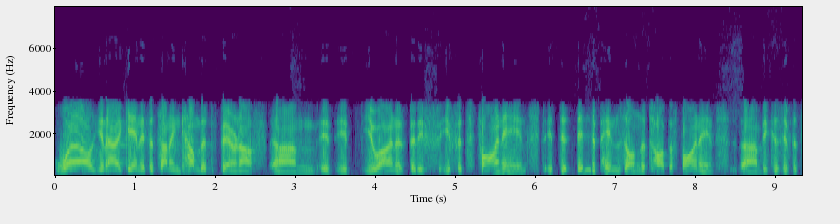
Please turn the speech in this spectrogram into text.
Well, you know, again, if it's unencumbered, fair enough, um, it, it, you own it. But if, if it's financed, it, it then depends on the type of finance. Um, because if it's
